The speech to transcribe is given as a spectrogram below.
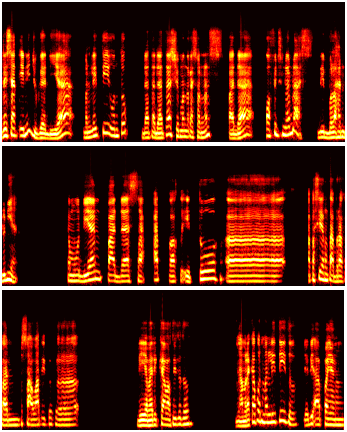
Riset ini juga dia meneliti untuk data-data human resonance pada COVID-19 di belahan dunia. Kemudian pada saat waktu itu eh, apa sih yang tabrakan pesawat itu ke di Amerika waktu itu tuh Nah, mereka pun meneliti itu. Jadi apa yang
